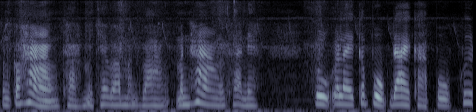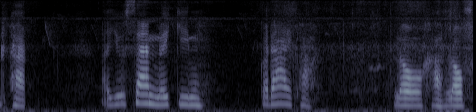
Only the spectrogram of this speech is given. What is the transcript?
มันก็ห่างค่ะ ไม่ใช่ว่ามันว่าง มันห่างค่ะเนี่ย ปลูกอะไรก็ปลูกได้ค่ะ ปลูกพืชผัก อายุสั้นไว้กินก็ได้ค่ะ รอค่ะ รอฝ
